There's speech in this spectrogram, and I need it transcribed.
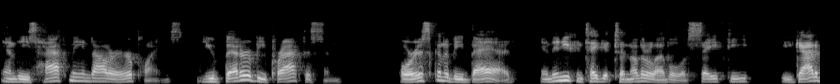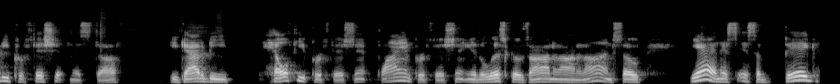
in these half million dollar airplanes. You better be practicing or it's going to be bad. And then you can take it to another level of safety. You got to be proficient in this stuff. You got to be healthy proficient, flying proficient. You know, the list goes on and on and on. So, yeah, and it's it's a big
